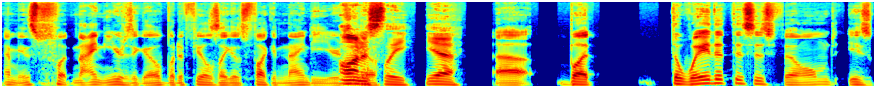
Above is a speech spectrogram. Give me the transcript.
I mean, this was what nine years ago, but it feels like it was fucking ninety years ago. Honestly, yeah. Uh, but the way that this is filmed is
